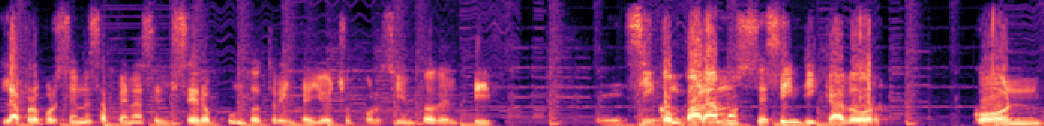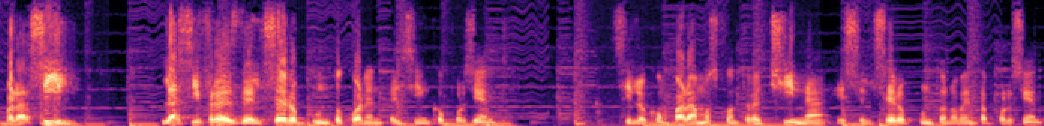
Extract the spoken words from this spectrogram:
la proporción es apenas el 0.38% del PIB. Si comparamos ese indicador con Brasil, la cifra es del 0.45%. Si lo comparamos contra China, es el 0.90%.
